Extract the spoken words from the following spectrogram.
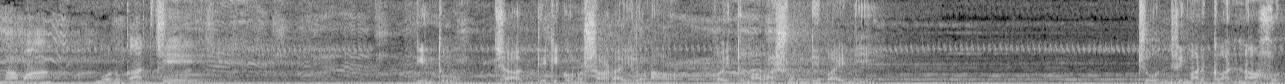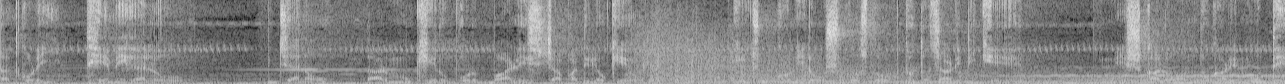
মামা, মনু কাঁদছে। কিন্তু ছাদ থেকে কোনো সাড়া এলো না। হয়তো মামা শুনতে পায়নি। চন্দ্রিমার কান্না হঠাৎ করেই থেমে গেল। যেন তার মুখের উপর বালিশ চাপা দিল কেউ। কিছুক্ষণের অশুভ স্তব্ধতা চারিদিকে। নিষ্কালো অন্ধকারের মধ্যে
